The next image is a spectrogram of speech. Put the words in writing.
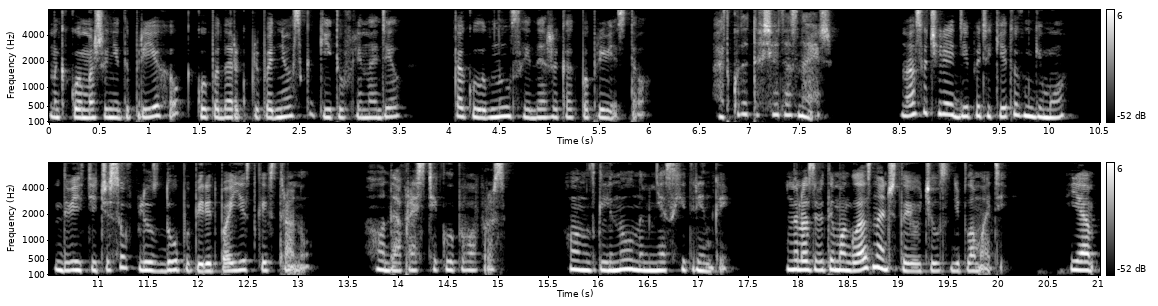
На какой машине ты приехал, какой подарок преподнес, какие туфли надел, как улыбнулся и даже как поприветствовал. Откуда ты все это знаешь? Нас учили дип-этикету в МГИМО. 200 часов плюс допы перед поездкой в страну. О да, прости, глупый вопрос. Он взглянул на меня с хитринкой. Но разве ты могла знать, что я учился дипломатии? Я...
